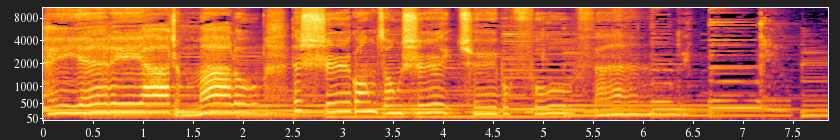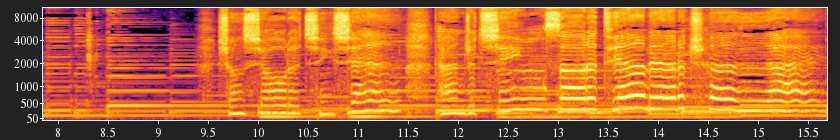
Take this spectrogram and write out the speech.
黑夜里压着马路的时光总是一去不复生锈的琴弦，弹着青色的天边的尘埃。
